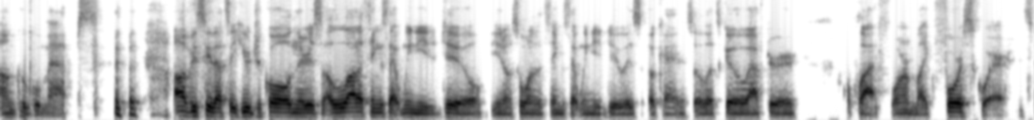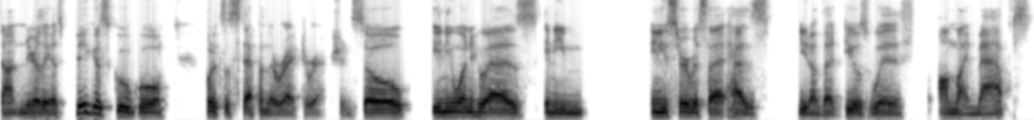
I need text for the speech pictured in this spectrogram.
on Google Maps. Obviously, that's a huge goal, and there's a lot of things that we need to do. You know, so one of the things that we need to do is okay, so let's go after a platform like Foursquare. It's not nearly as big as Google, but it's a step in the right direction. So anyone who has any any service that has you know that deals with online maps,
